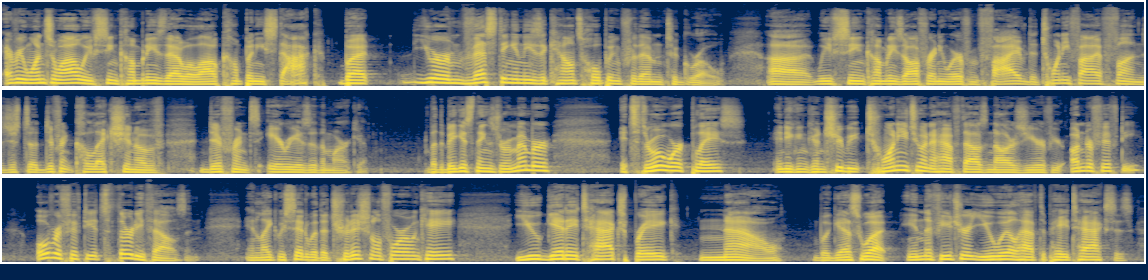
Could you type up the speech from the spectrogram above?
Every once in a while, we've seen companies that will allow company stock, but you're investing in these accounts hoping for them to grow. Uh, we've seen companies offer anywhere from five to 25 funds, just a different collection of different areas of the market. But the biggest things to remember it's through a workplace, and you can contribute $22,500 a year if you're under 50. Over 50, it's 30000 And like we said, with a traditional 401k, you get a tax break now. But guess what? In the future, you will have to pay taxes.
